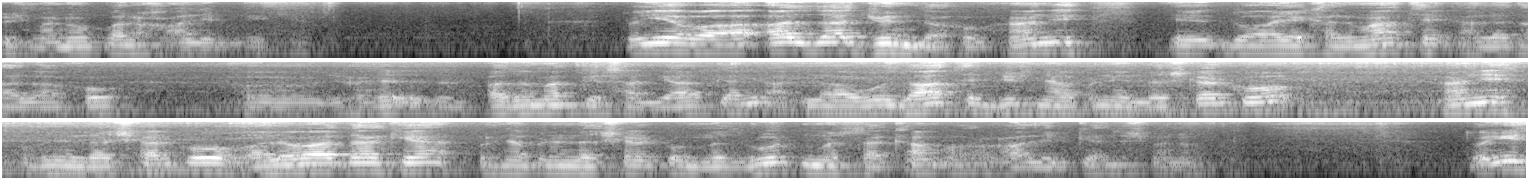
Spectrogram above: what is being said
دشمنوں پر غالب بھی کیا۔ تو یہ وہ جن ہو ہاں جی یہ دعا کلمات ہیں۔ اللہ تعالیٰ کو جو ہے، عظمت کے ساتھ یاد کریں۔ اللہ وہ ذات ہے جس نے اپنے لشکر کو ہاں جی اپنے لشکر کو غلبہ ادا کیا اس نے اپنے لشکر کو مضبوط، مستحکم اور غالب کیا دشمنوں تو اس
